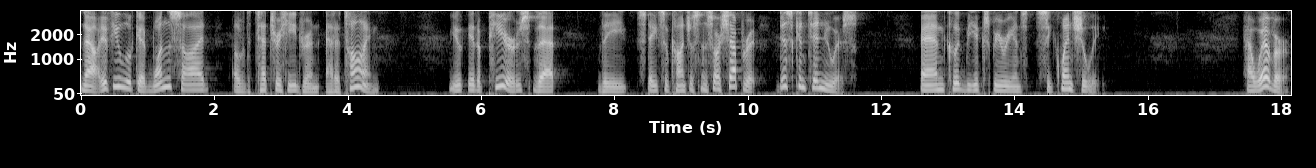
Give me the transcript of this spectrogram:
Now, if you look at one side of the tetrahedron at a time, you, it appears that the states of consciousness are separate, discontinuous, and could be experienced sequentially. However,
